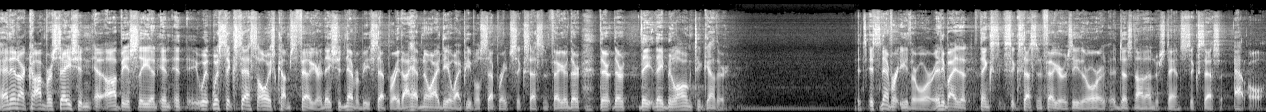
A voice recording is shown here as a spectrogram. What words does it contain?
And in our conversation, uh, obviously, in, in, in, with success always comes failure. They should never be separated. I have no idea why people separate success and failure. They're, they're, they're, they, they belong together. It's, it's never either or. Anybody that thinks success and failure is either or does not understand success at all.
